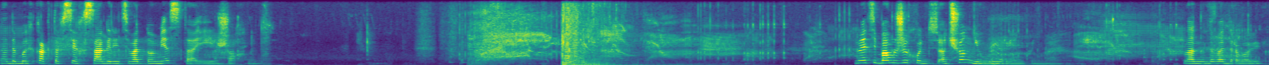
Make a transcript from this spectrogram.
Надо бы их как-то всех сагрить в одно место и жахнуть. Ну эти бомжи хоть... А чё он не умер, я не понимаю. Ладно, давай дробовик.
